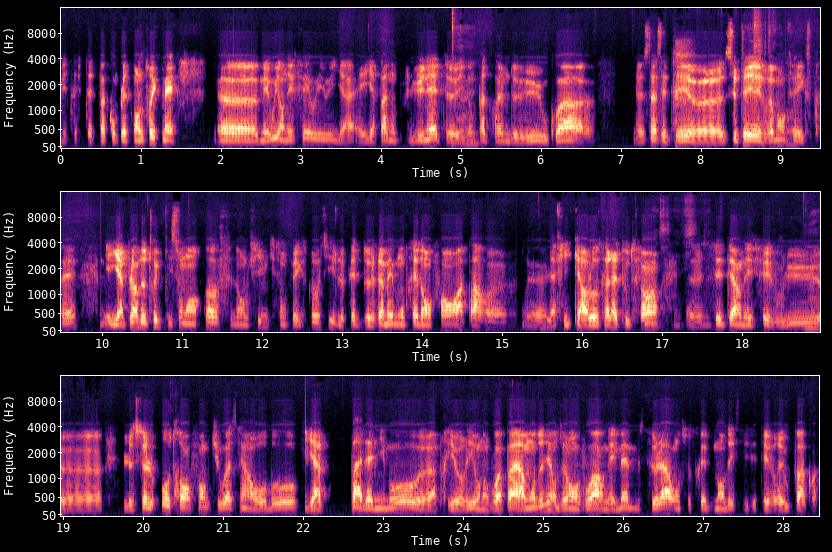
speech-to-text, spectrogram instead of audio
maîtrise peut-être pas complètement le truc, mais, euh, mais oui, en effet, oui, oui, il n'y a, y a, pas non plus de lunettes, ils n'ont pas de problème de vue ou quoi. Euh, ça, c'était c'était vraiment fait exprès. Il y a plein de trucs qui sont en off dans le film qui sont faits exprès aussi. Le fait de jamais montrer d'enfant, à part la fille de Carlos à la toute fin, c'était un effet voulu. le seul autre enfant que tu vois, c'est un robot. Il y a pas d'animaux, euh, a priori, on n'en voit pas. À un moment donné, on devait en voir, mais même ceux-là, on se serait demandé s'ils étaient vrais ou pas, quoi.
